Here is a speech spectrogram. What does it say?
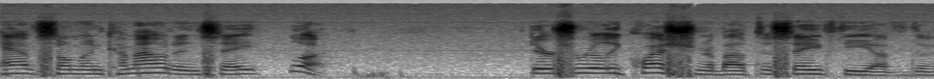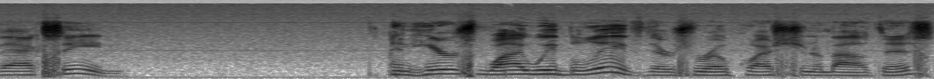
have someone come out and say, look, there's really question about the safety of the vaccine. And here's why we believe there's real question about this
